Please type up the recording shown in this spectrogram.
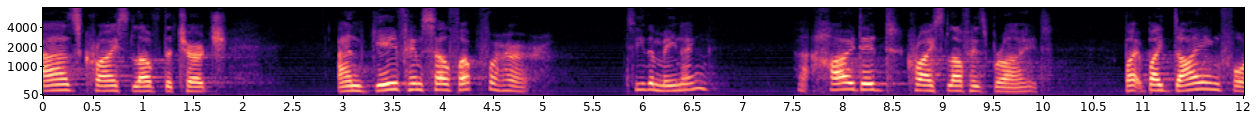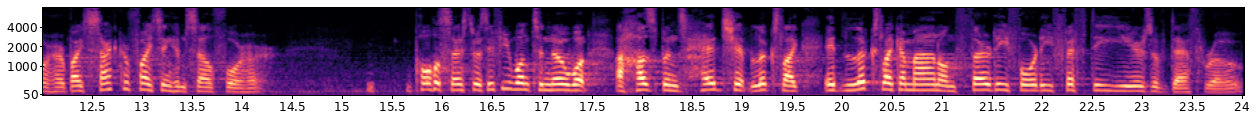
as Christ loved the church and gave himself up for her. See the meaning? How did Christ love his bride? By, by dying for her, by sacrificing himself for her. Paul says to us, if you want to know what a husband's headship looks like, it looks like a man on 30, 40, 50 years of death row.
